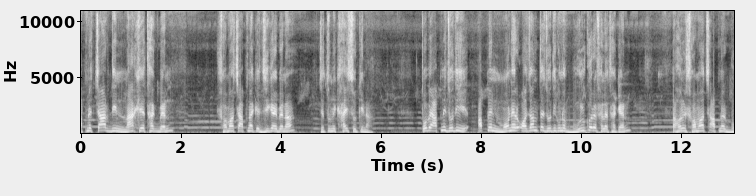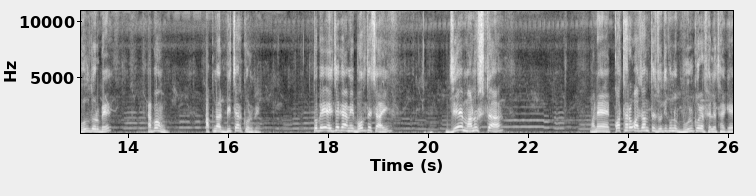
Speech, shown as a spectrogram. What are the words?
আপনি চার দিন না খেয়ে থাকবেন, সমাজ আপনাকে জিগাইবে না যে তুমি খাইছো কি না তবে আপনি যদি আপনার মনের অজান্তে যদি কোনো ভুল করে ফেলে থাকেন, তাহলে সমাজ আপনার ভুল ধরবে এবং আপনার বিচার করবে। তবে এই জায়গায় আমি বলতে চাই, যে মানুষটা মানে কথার অজান্তে যদি কোনো ভুল করে ফেলে থাকে,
